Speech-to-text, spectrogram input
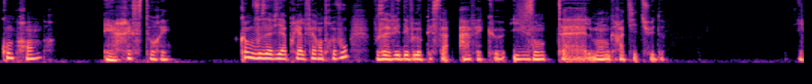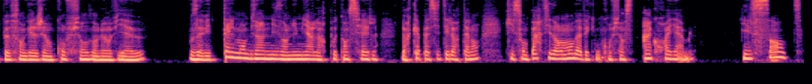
comprendre et restaurer. Comme vous aviez appris à le faire entre vous, vous avez développé ça avec eux. Ils ont tellement de gratitude. Ils peuvent s'engager en confiance dans leur vie à eux. Vous avez tellement bien mis en lumière leur potentiel, leur capacité, leur talent, qu'ils sont partis dans le monde avec une confiance incroyable. Ils sentent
